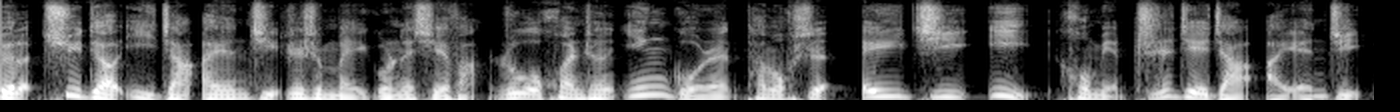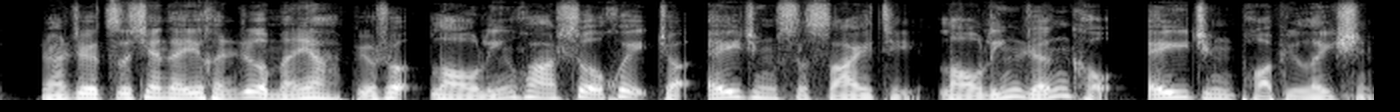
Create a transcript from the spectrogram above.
对了，去掉 e 加 i n g，这是美国人的写法。如果换成英国人，他们是 a g e 后面直接加 i n g。然后这个词现在也很热门呀，比如说老龄化社会叫 aging society，老龄人口 aging population。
